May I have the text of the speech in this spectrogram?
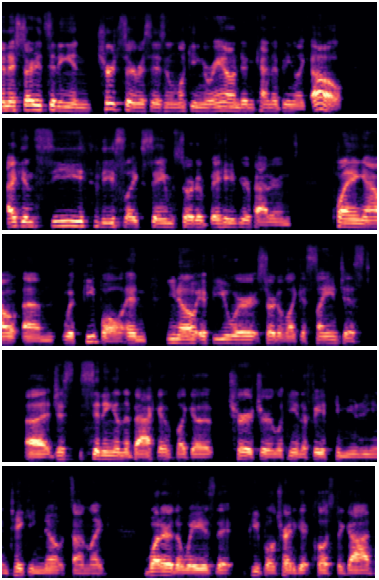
And I started sitting in church services and looking around and kind of being like, oh, I can see these like same sort of behavior patterns playing out um, with people. And, you know, if you were sort of like a scientist, uh, just sitting in the back of like a church or looking at a faith community and taking notes on like what are the ways that people try to get close to God,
